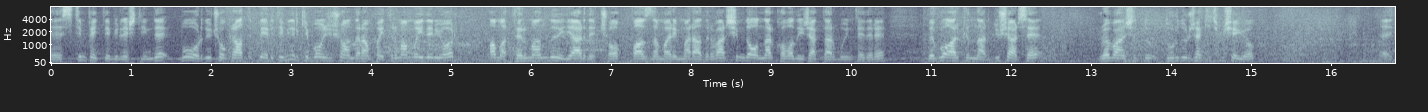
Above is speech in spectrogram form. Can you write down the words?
e, Stimpak'le birleştiğinde bu orduyu çok rahatlıkla eritebilir ki Bonji şu anda rampayı tırmanmayı deniyor. Ama tırmandığı yerde çok fazla Marine Marauder var. Şimdi onlar kovalayacaklar bu üniteleri. Ve bu arkınlar düşerse rövanşı du- durduracak hiçbir şey yok. Evet.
